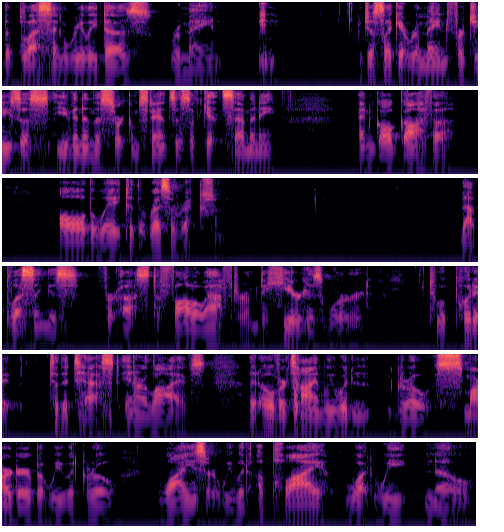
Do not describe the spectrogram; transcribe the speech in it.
The blessing really does remain. Just like it remained for Jesus, even in the circumstances of Gethsemane and Golgotha, all the way to the resurrection. that blessing is for us to follow after him, to hear his word, to put it to the test in our lives. That over time we wouldn't grow smarter, but we would grow wiser. We would apply what we know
